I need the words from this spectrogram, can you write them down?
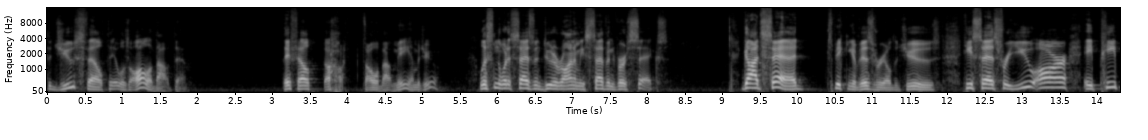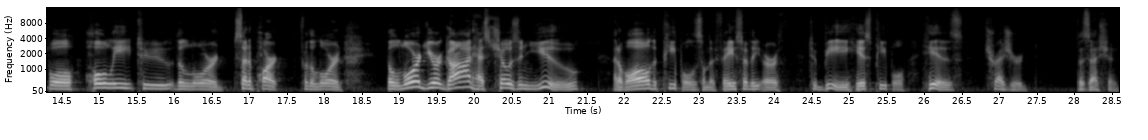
the Jews felt it was all about them. They felt, oh, it's all about me. I'm a Jew. Listen to what it says in Deuteronomy 7, verse 6. God said, speaking of Israel, the Jews, he says, For you are a people holy to the Lord, set apart for the Lord. The Lord your God has chosen you out of all the peoples on the face of the earth to be his people, his treasured possession.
